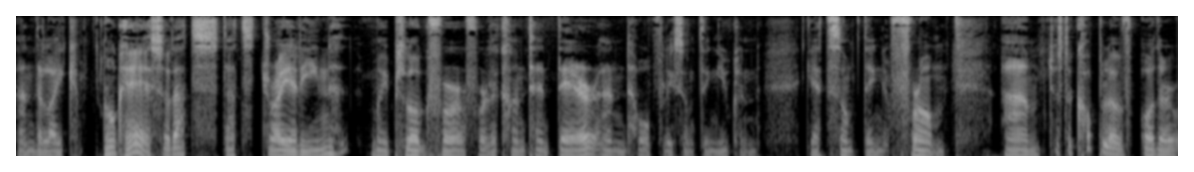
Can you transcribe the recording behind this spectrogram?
and the like. Okay, so that's that's Dry 18, my plug for for the content there, and hopefully something you can get something from. Um, just a couple of other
